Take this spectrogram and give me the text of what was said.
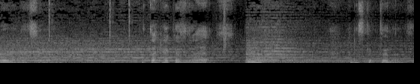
Oh, let's see. What the heck is this? Ooh. Gonna skip through this.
